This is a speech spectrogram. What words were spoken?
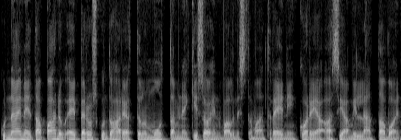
Kun näin ei tapahdu, ei peruskuntoharjoittelun muuttaminen kisoihin valmistavaan treeniin korjaa asiaa millään tavoin.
